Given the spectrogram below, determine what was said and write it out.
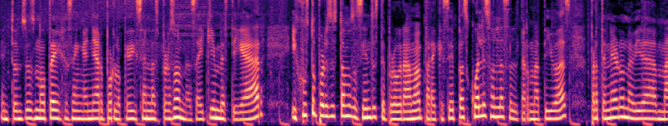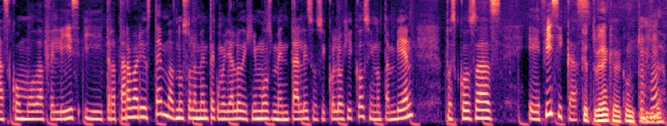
Entonces no te dejes engañar por lo que dicen las personas, hay que investigar y justo por eso estamos haciendo este programa, para que sepas cuáles son las alternativas para tener una vida más cómoda, feliz y tratar varios temas, no solamente, como ya lo dijimos, mentales o psicológicos, sino también pues cosas eh, físicas. Que tuvieran que ver con tu vida.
